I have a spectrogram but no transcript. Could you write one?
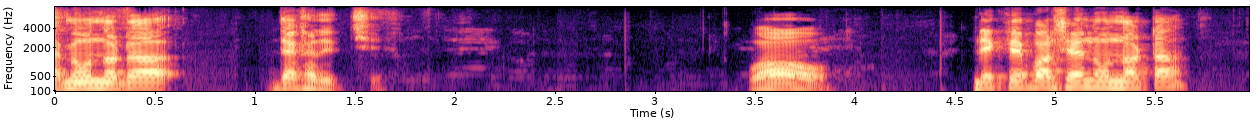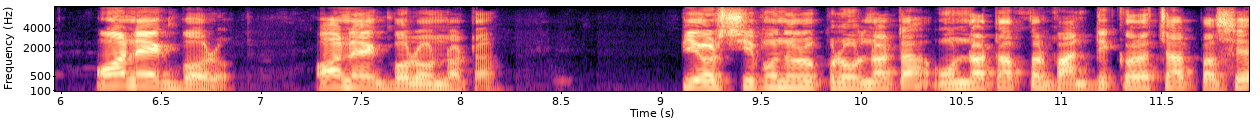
আমি অন্যটা দেখা দিচ্ছি। ওয়াও দেখতে পাচ্ছেন অন্যটা অনেক বড় অনেক বড় অন্যটা পিওর শিপনের উপর ওড়নাটা ওড়নাটা আপনার বান্টিক করা চারপাশে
